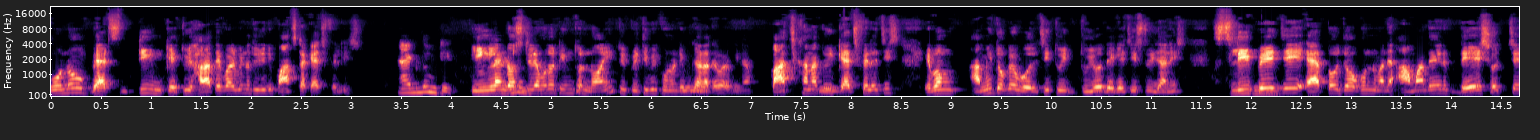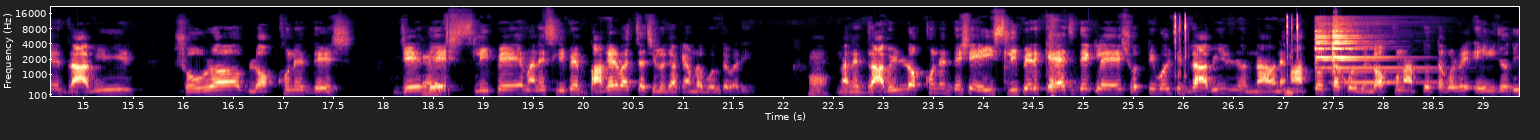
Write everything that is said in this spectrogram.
কোনো ব্যাটস টিমকে তুই হারাতে পারবি না তুই যদি পাঁচটা ক্যাচ ফেলিস। একদম ঠিক। ইংল্যান্ড। অস্ট্রেলিয়ার মতো টিম তো নয় তুই পৃথিবীর কোনো টিমকে হারাতে পারবি না। পাঁচখানা তুই ক্যাচ ফেলেছিস এবং আমি তোকে বলছি তুই তুইও দেখেছিস তুই জানিস স্লিপে যে এত যখন মানে আমাদের দেশ হচ্ছে দ্রাবিড় সৌরভ লক্ষণের দেশ। যে দেশ স্লিপে মানে স্লিপে বাঘের বাচ্চা ছিল যাকে আমরা বলতে পারি। মানে দ্রাবিড় লক্ষণের দেশে এই স্লিপের ক্যাচ দেখলে সত্যি বলছি দ্রাবিড় না মানে আত্মহত্যা করবে লক্ষণ আত্মহত্যা করবে এই যদি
